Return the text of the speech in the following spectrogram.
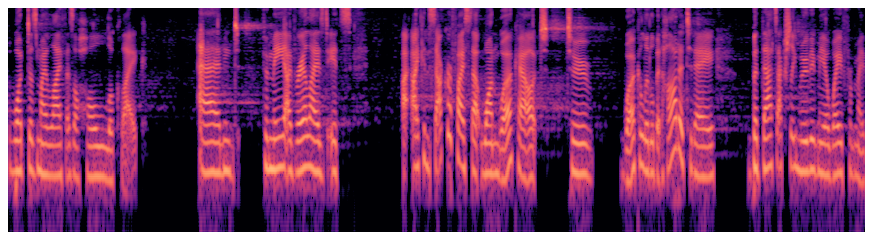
what does my life as a whole look like? And for me, I've realized it's, I, can sacrifice that one workout to work a little bit harder today, but that's actually moving me away from my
